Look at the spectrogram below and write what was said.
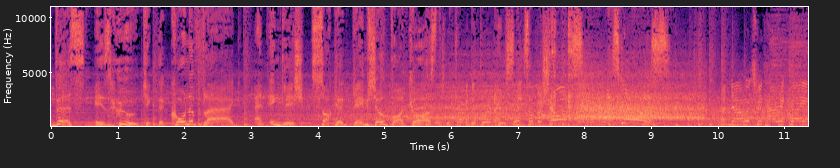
This is Who Kicked the Corner Flag, an English soccer game show podcast. It's with Kevin De Bruyne who sets up a shot and scores! And now it's with Harry Kane,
